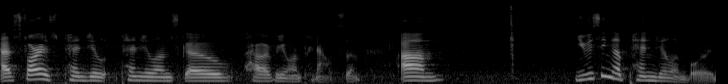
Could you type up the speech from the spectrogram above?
as far as pendul- pendulums go however you want to pronounce them um, using a pendulum board.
